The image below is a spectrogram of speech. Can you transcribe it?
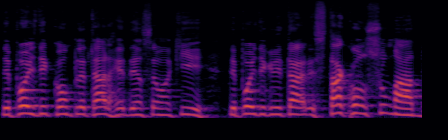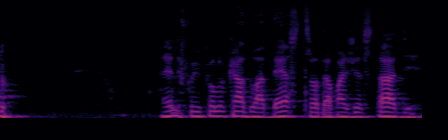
Depois de completar a redenção aqui, depois de gritar, está consumado, ele foi colocado à destra da majestade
